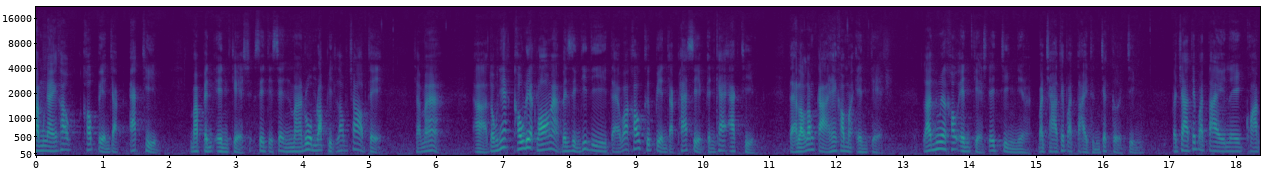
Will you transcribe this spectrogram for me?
ทำไงเขาเขาเปลี่ยนจากแอคทีฟมาเป็น engage citizen มาร่วมรับผิดรับชอบเถอะใช่ไหมอ่า ตรงนี้เขาเรียกร้องอะเป็นสิ่งที่ดี แต่ว่าเขาคือเปลี่ยนจาก passive เป็นแค่ active แต่เราต้องการให้เขามา engage แล้วเมื่อเขา engage ได้จริงเนี่ยประชาธิปไตยถึงจะเกิดจริง ประชาธิปไตยในความ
